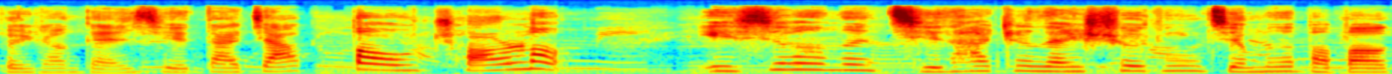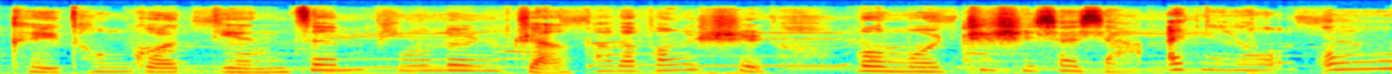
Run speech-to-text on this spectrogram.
非常感谢大家抱拳了，也希望呢其他正在收听节目的宝宝可以通过点赞、评论、转发的方式默默支持夏夏，爱你哟，嗯。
